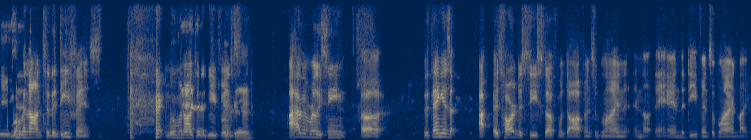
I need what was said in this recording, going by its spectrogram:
Jesus. moving on to the defense. moving on to the defense. Okay. I haven't really seen. Uh, the thing is, I, it's hard to see stuff with the offensive line and the and the defensive line. Like,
